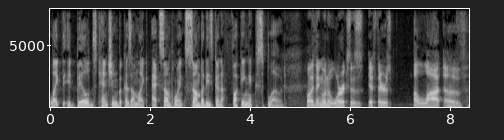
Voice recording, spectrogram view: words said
like it builds tension because i'm like at some point somebody's gonna fucking explode Well, I think when it works is if there's a lot of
